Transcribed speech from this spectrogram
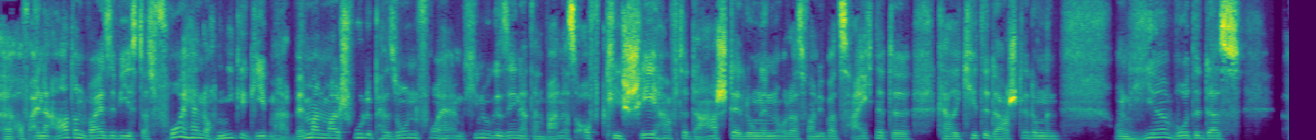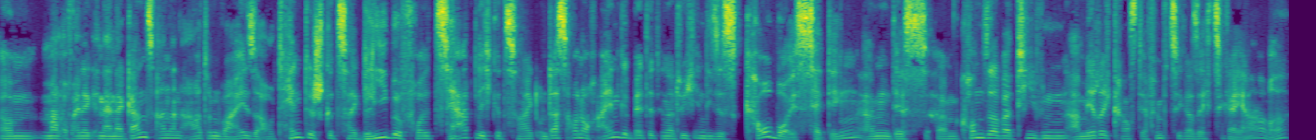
Äh, auf eine Art und Weise, wie es das vorher noch nie gegeben hat. Wenn man mal schwule Personen vorher im Kino gesehen hat, dann waren das oft klischeehafte Darstellungen oder es waren überzeichnete, karikierte Darstellungen. Und hier wurde das ähm, mal auf eine, in einer ganz anderen Art und Weise authentisch gezeigt, liebevoll, zärtlich gezeigt und das auch noch eingebettet in, natürlich in dieses Cowboy-Setting ähm, des ähm, konservativen Amerikas der 50er, 60er Jahre.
